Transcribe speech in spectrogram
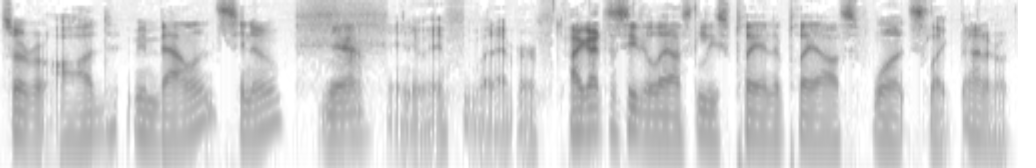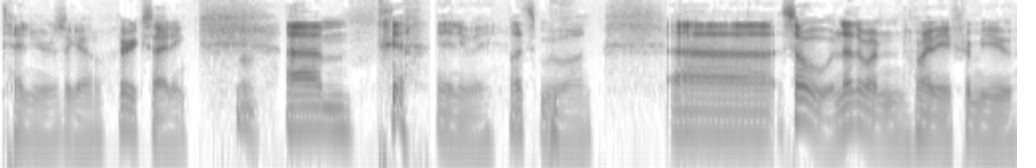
sort of an odd imbalance? You know. Yeah. Anyway, whatever. I got to see the last Leafs play in the playoffs once, like I don't know, ten years ago. Very exciting. Um, anyway, let's move on. Uh, Uh, so another one, Jaime, from you.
